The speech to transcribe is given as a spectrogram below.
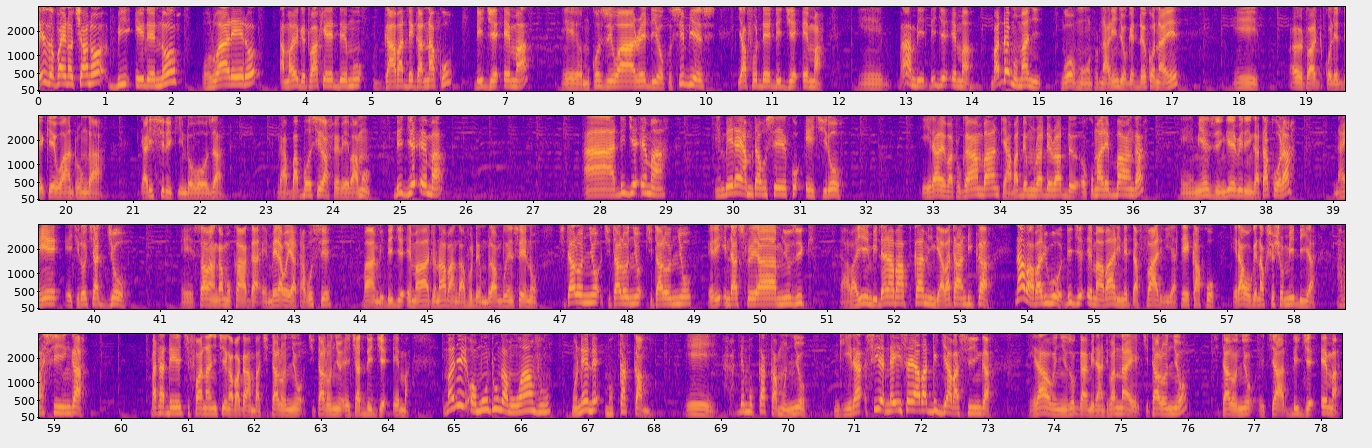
It is the final channel be in the know. Olwaleero amayo ge twakereddemu gabadde gannaku dj emma. E, omukozi wa radio ku cbs yafudde dj emma. E, bambi dj emma mbadde mumanyi ng'omuntu nali njogeddeko naye. E, ayo twali tukoleddeko ewantu nga yali siriki ndowooza nga babosi baffe be bamu. Dj emma ah, dj emma embeera yamutabuseeko ekiro. Era we batugamba nti abadde mulwadde lwadde okumala ebbanga emyezi ngaebiri nga takola naye ekiro kya jjo. Esaawa nga mukaaga embeera bwe yatabuse bambi dj emaatyo naaba nga avudde mu bulamu bw'ensi eno. Kitalo nnyo kitalo nnyo kitalo nnyo eri industry ya music abayimbi ddala ba upcoming abatandika. Naabo abaliwo dj ema aba alina ettaffaali lye yateekako era wogenda ku social media abasinga bataddeyo ekifaananyi kye nga bagamba kitalo nnyo kitalo nnyo ekya dj emma. Manyi omuntu nga muwanvu munene mukakkamu. Ee abadde mukakkamu nnyo ngaera si yenneeyisa y'abadijja abasinga. Era awo wenyinza okugambira nti bannaye kitalo nnyo kitalo nnyo ekya dj emma.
